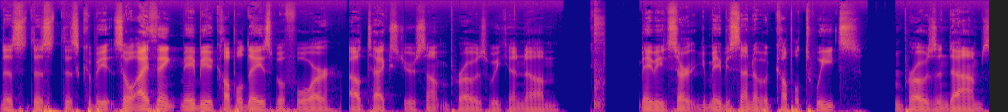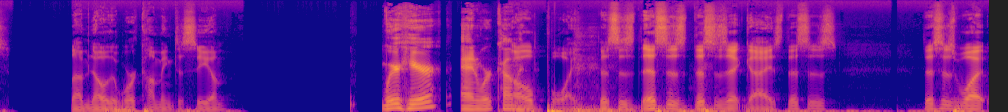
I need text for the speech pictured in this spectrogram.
this this this could be. So I think maybe a couple days before, I'll text you or something. Pros, we can um maybe start maybe send them a couple tweets from pros and doms. Let them know that we're coming to see them. We're here and we're coming. Oh boy, this is this is this is it, guys. This is this is what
